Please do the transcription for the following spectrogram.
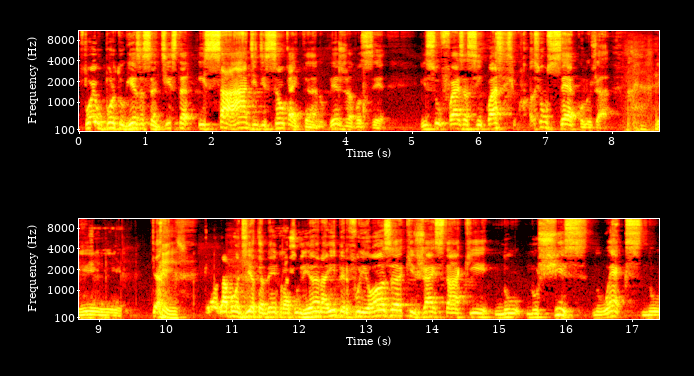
foi o Portuguesa Santista e Saad de São Caetano. Veja você, isso faz assim quase, quase um século já. E que isso. Quero dar bom dia também para a Juliana Hiper Furiosa, que já está aqui no, no X, no X, no.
